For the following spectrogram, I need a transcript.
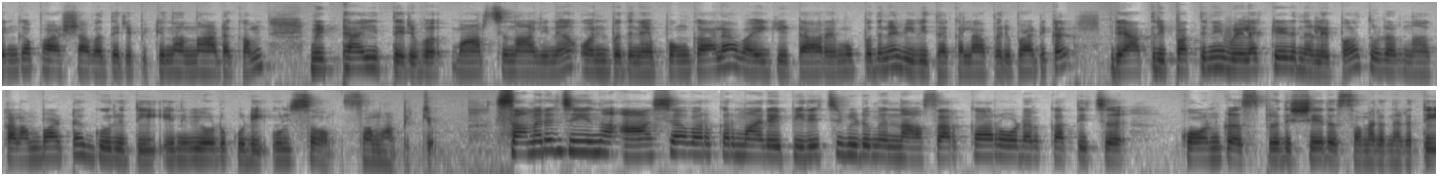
രംഗഭാഷ അവതരിപ്പിക്കുന്ന. നാടകം മിഠായി തെരുവ് മാർച്ച് നാലിന് ഒൻപതിന് പൊങ്കാല വൈകിട്ട് ആറ് മുപ്പതിന് വിവിധ കലാപരിപാടികൾ രാത്രി പത്തിന് വിളക്കെഴുന്നള്ളിപ്പ് തുടർന്ന് കളമ്പാട്ട് ഗുരുതി എന്നിവയോടുകൂടി ഉത്സവം സമാപിക്കും. സമരം ചെയ്യുന്ന ആശാ വർക്കർമാരെ പിരിച്ചുവിടുമെന്ന സർക്കാർ ഓർഡർ കത്തിച്ച് കോൺഗ്രസ് പ്രതിഷേധ സമരം നടത്തി.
